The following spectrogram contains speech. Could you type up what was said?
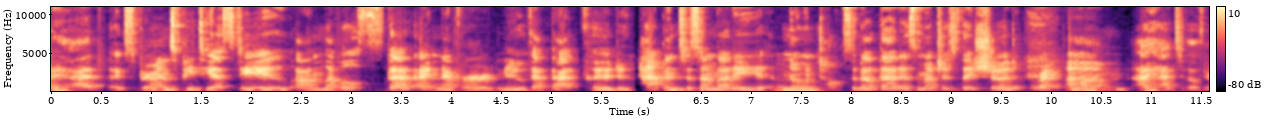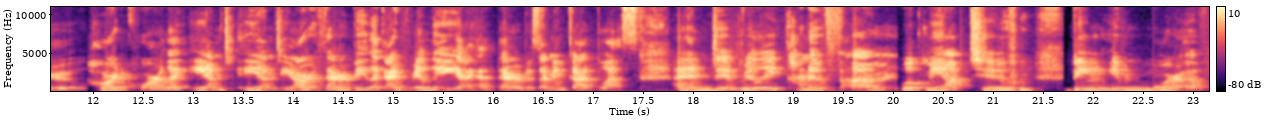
I had experienced PTSD on levels that I never knew that that could happen to somebody. No Mhm. one talks about that as much as they should. Right. Um, I had to go through hardcore like EM, EMDR therapy. Like I really, I had therapists. I mean, God bless. And it really kind of um, woke me up to being even more of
